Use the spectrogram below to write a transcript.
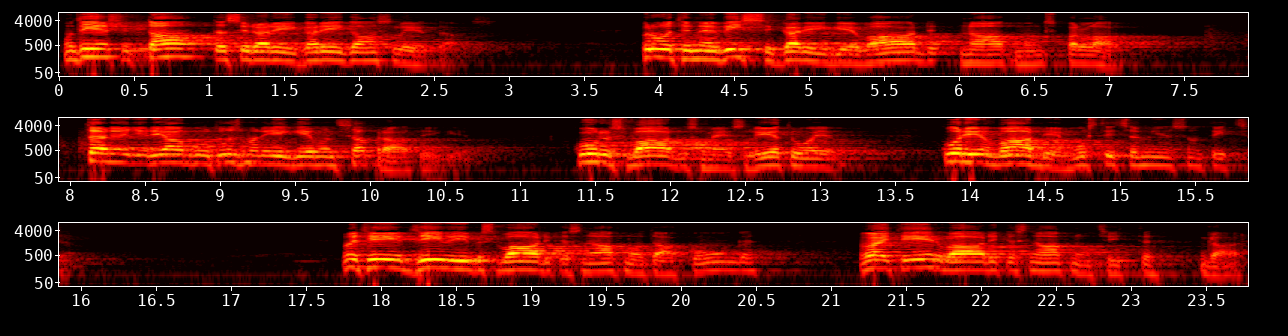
Un tieši tā tas ir arī garīgās lietās. Proti, ne visi garīgie vārdi nāk mums par labu. Tādēļ ir jābūt uzmanīgiem un saprātīgiem, kurus vārdus mēs lietojam, kuriem vārdiem uzticamies un ticam. Vai tie ir dzīvības vārdi, kas nāk no tā kunga, vai tie ir vārdi, kas nāk no cita gara?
